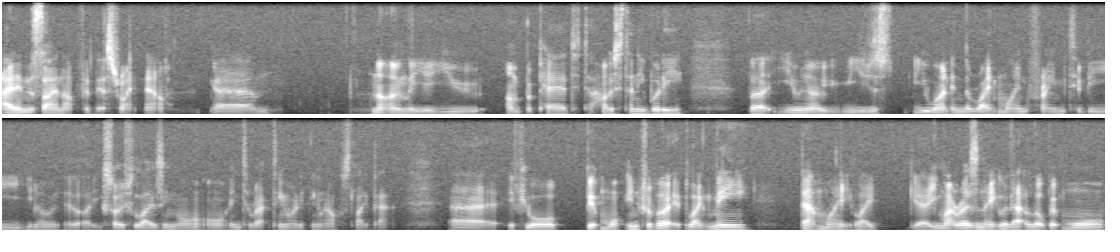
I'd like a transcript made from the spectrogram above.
I didn't sign up for this right now. Um, not only are you unprepared to host anybody but you know you just you weren't in the right mind frame to be you know like socializing or, or interacting or anything else like that. Uh, if you're a bit more introverted like me that might like yeah, you might resonate with that a little bit more.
